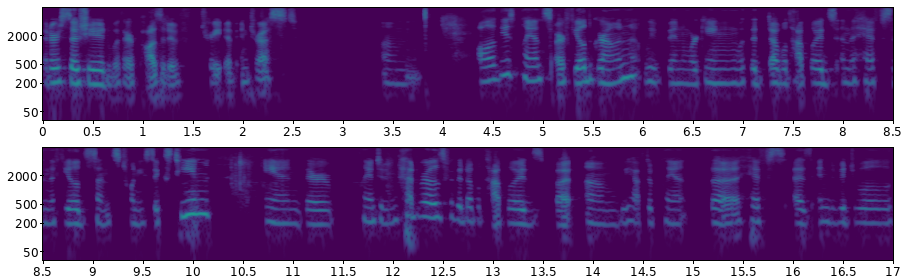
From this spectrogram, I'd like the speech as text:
that are associated with our positive trait of interest. Um, all of these plants are field grown. We've been working with the double haploids and the HIFs in the field since 2016, and they're planted in headrows for the double haploids, but um, we have to plant the HIFs as individual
